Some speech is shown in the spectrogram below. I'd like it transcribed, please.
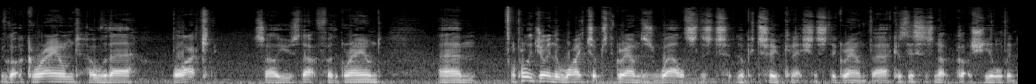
You've got a ground over there, black, so I'll use that for the ground. Um, I'll probably join the white up to the ground as well, so there'll be two connections to the ground there, because this has not got shielding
